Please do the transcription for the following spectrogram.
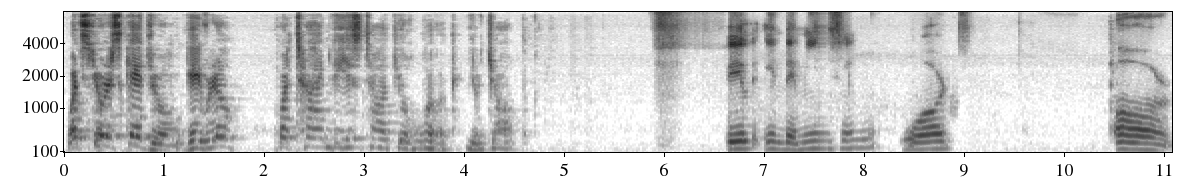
What's your schedule, Gabriel? What time do you start your work, your job? Fill in the missing words or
